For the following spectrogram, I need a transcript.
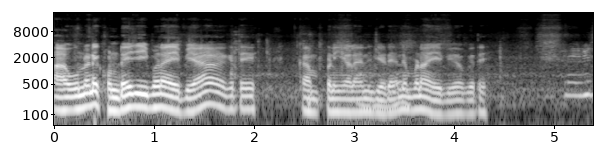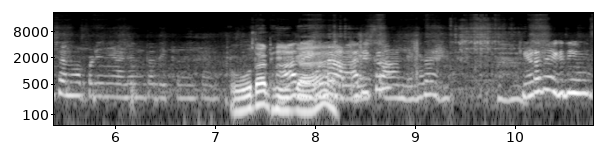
ਆ, ਉਹਨਾਂ ਨੇ ਖੁੰਡੇ ਜਿਹੀ ਬਣਾਏ ਪਿਆ ਕਿਤੇ ਕੰਪਨੀ ਵਾਲਿਆਂ ਨੇ ਜਿਹੜਿਆਂ ਨੇ ਬਣਾਏ ਪਿਆ ਕਿਤੇ। ਇਹ ਵੀ ਸਾਨੂੰ ਆਪਣੇ ਨਿਆਣੇ ਨੂੰ ਤਾਂ ਦੇਖਣਾ ਹੀ ਪੈਣਾ। ਉਹ ਤਾਂ ਠੀਕ ਹੈ ਆ। ਦੇਖ ਹੈ। ਕਿਹੜਾ ਦੇਖਦੀ ਹੂੰ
